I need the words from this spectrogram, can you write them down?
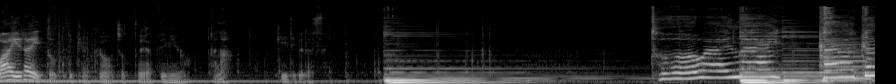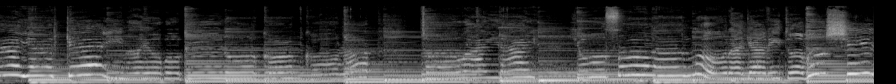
ワイライト」って曲をちょっとやってみようかな。聴いてください。トワイライト輝け今よ僕の心トワイライト夜空の中に飛ぶし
